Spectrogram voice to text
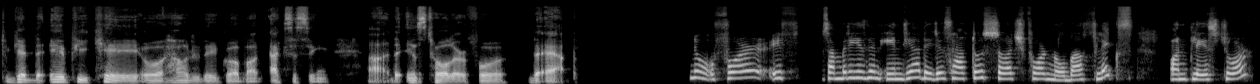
to get the APK, or how do they go about accessing uh, the installer for the app? No, for if somebody is in India, they just have to search for Nobaflix on Play Store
